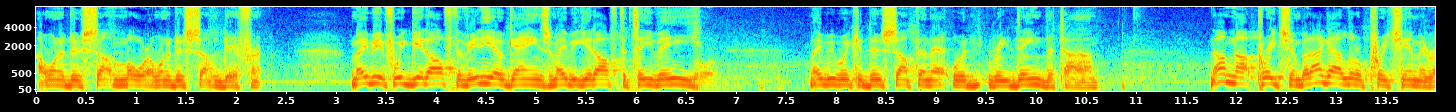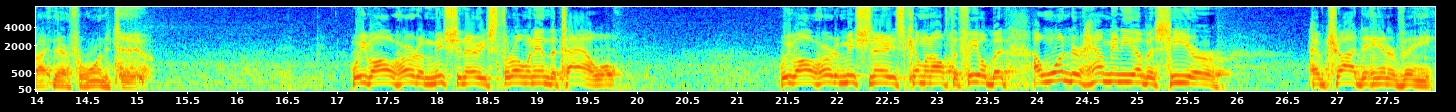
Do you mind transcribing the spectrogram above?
I want to do something more. I want to do something different. Maybe if we get off the video games, maybe get off the TV, maybe we could do something that would redeem the time. Now, I'm not preaching, but I got a little preach in me right there for one or two. We've all heard of missionaries throwing in the towel. We've all heard of missionaries coming off the field, but I wonder how many of us here have tried to intervene.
